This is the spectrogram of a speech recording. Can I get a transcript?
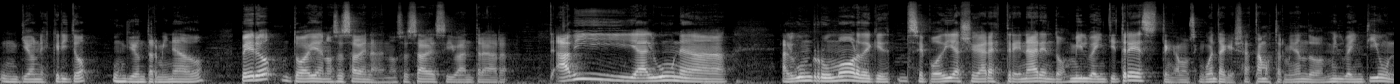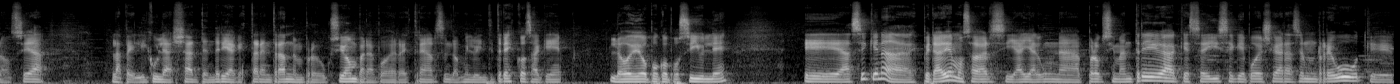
un guion escrito, un guion terminado, pero todavía no se sabe nada, no se sabe si va a entrar. Había alguna algún rumor de que se podía llegar a estrenar en 2023, tengamos en cuenta que ya estamos terminando 2021, o sea, la película ya tendría que estar entrando en producción para poder estrenarse en 2023, cosa que lo veo poco posible. Eh, así que nada, esperaremos a ver si hay alguna próxima entrega que se dice que puede llegar a ser un reboot, que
